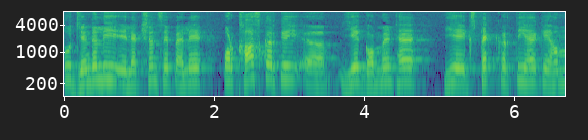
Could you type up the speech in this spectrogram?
तो जनरली इलेक्शन से पहले और ख़ास करके ये गवर्नमेंट है ये एक्सपेक्ट करती है कि हम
